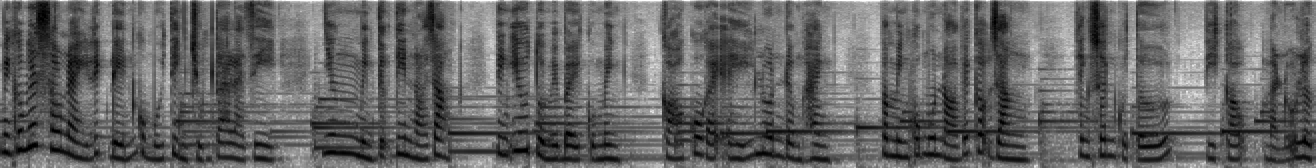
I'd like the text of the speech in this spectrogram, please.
Mình không biết sau này đích đến của mối tình chúng ta là gì, nhưng mình tự tin nói rằng tình yêu tuổi 17 của mình có cô gái ấy luôn đồng hành và mình cũng muốn nói với cậu rằng thanh xuân của tớ vì cậu mà nỗ lực.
